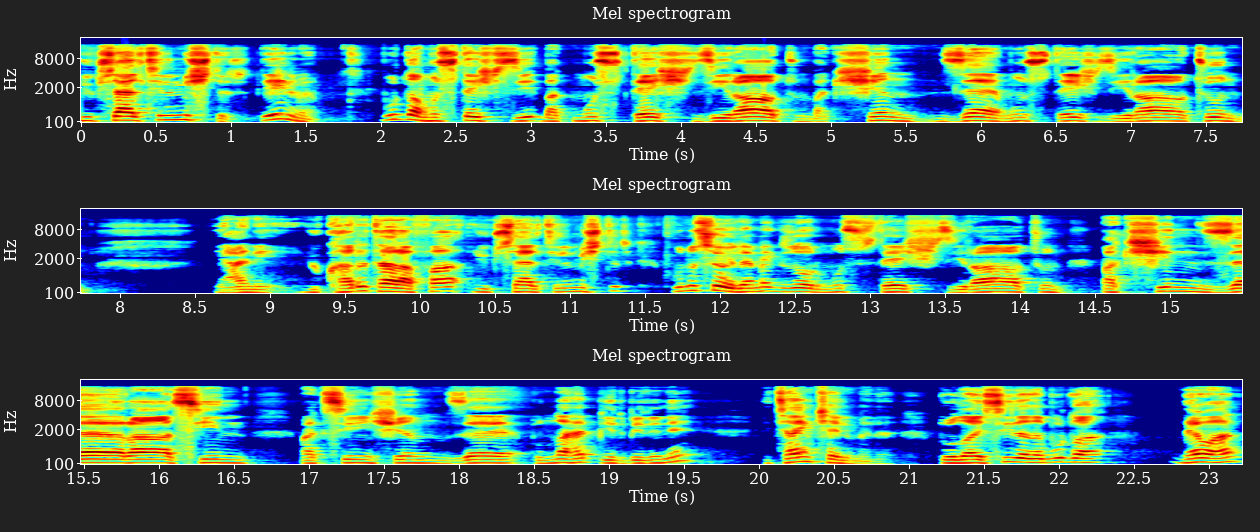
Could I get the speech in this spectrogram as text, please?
yükseltilmiştir. Değil mi? Burada musteşzi bak musteşziratun bak şın ze musteşziratun yani yukarı tarafa yükseltilmiştir. Bunu söylemek zor. Musteşziratun. Bak şin zera sin bak sin şin ze bunlar hep birbirini iten kelimeler. Dolayısıyla da burada ne var?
